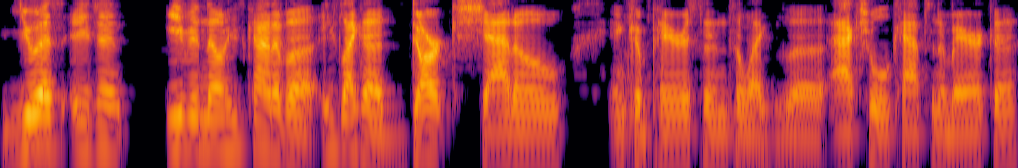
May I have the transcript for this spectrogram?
U.S. agent, even though he's kind of a he's like a dark shadow in comparison to like the actual Captain America.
